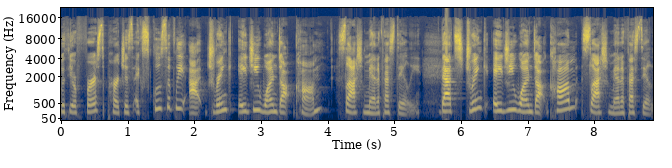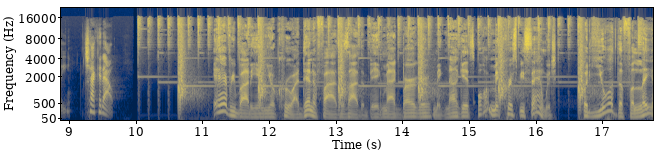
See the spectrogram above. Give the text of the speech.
with your first purchase exclusively at drinkag1.com slash manifest daily. That's drinkag1.com slash manifest daily. Check it out. Everybody in your crew identifies as either Big Mac Burger, McNuggets, or McCrispy Sandwich, but you're the filet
